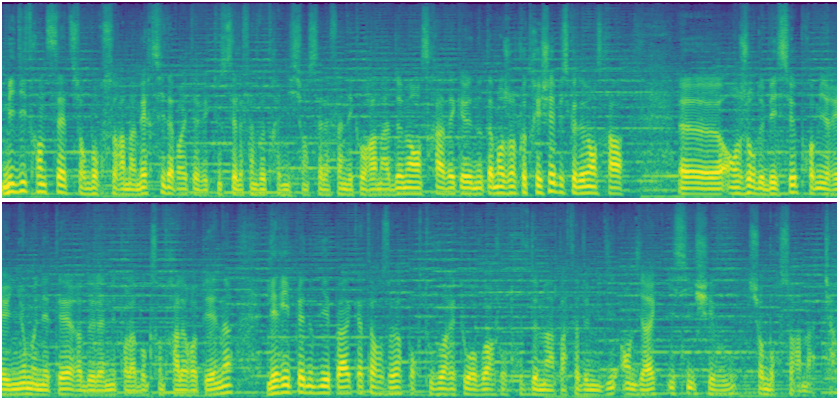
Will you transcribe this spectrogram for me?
Midi 37 sur Boursorama. Merci d'avoir été avec nous. C'est la fin de votre émission, c'est la fin d'Ecorama. Demain, on sera avec euh, notamment Jean-Claude Trichet, puisque demain, on sera euh, en jour de BCE, première réunion monétaire de l'année pour la Banque Centrale Européenne. Les replays, n'oubliez pas, 14h pour tout voir et tout revoir. Je vous retrouve demain à partir de midi en direct ici chez vous sur Boursorama. Ciao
